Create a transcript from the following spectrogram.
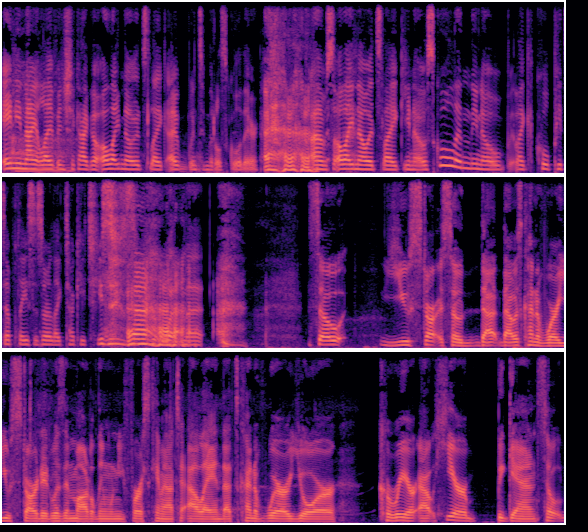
any nightlife in Chicago. All I know, it's like I went to middle school there. um, so all I know, it's like, you know, school and, you know, like cool pizza places or like Chuck E. Cheese's and whatnot. So you start so that that was kind of where you started was in modeling when you first came out to LA and that's kind of where your career out here began. So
